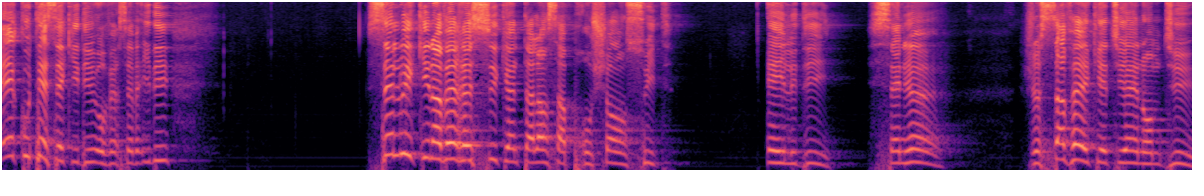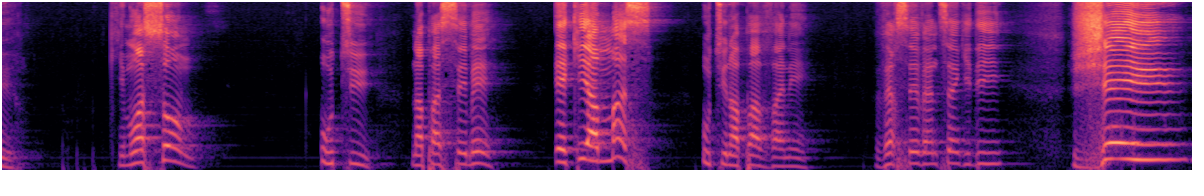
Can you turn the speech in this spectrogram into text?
Écoutez ce qu'il dit au verset 20. Il dit, celui qui n'avait reçu qu'un talent s'approcha ensuite. Et il dit, Seigneur, je savais que tu es un homme dur, qui moissonne où tu n'as pas sémé et qui amasse où tu n'as pas vanné. Verset 25, il dit, j'ai eu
